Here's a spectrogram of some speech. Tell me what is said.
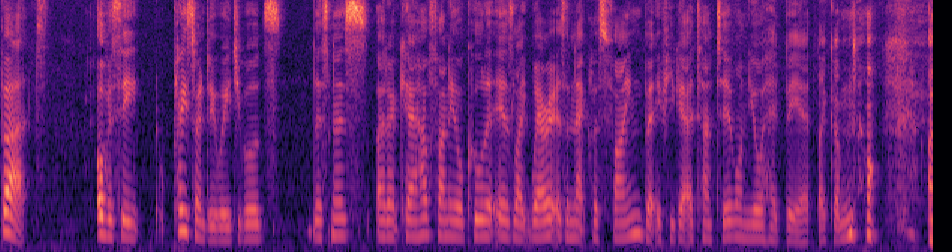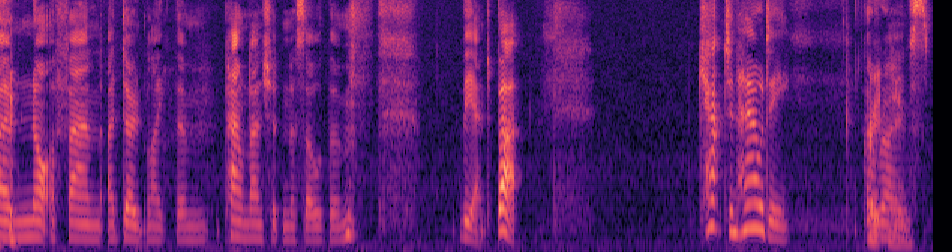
But obviously, please don't do Ouija boards, listeners. I don't care how funny or cool it is. Like, wear it as a necklace, fine. But if you get a tattoo on your head, be it. Like, I'm not. I'm not a fan. I don't like them. Poundland shouldn't have sold them. the end. But Captain Howdy Great arrives,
